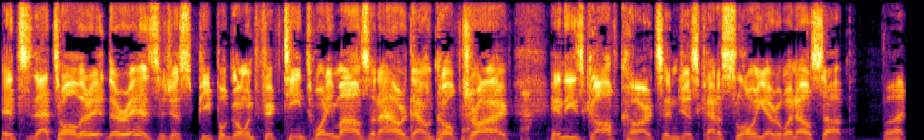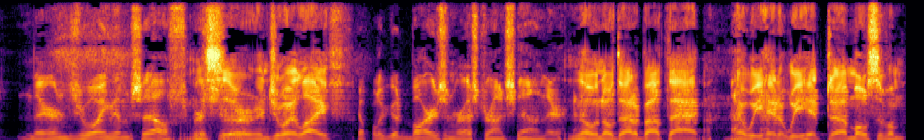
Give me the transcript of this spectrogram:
it's that's all there is, there is. It's just people going 15, 20 miles an hour down Gulf Drive in these golf carts and just kind of slowing everyone else up. But they're enjoying themselves. For yes, sure. sir. Enjoy life. A couple of good bars and restaurants down there. No, no doubt about that. And we hit it. We hit uh, most of them.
